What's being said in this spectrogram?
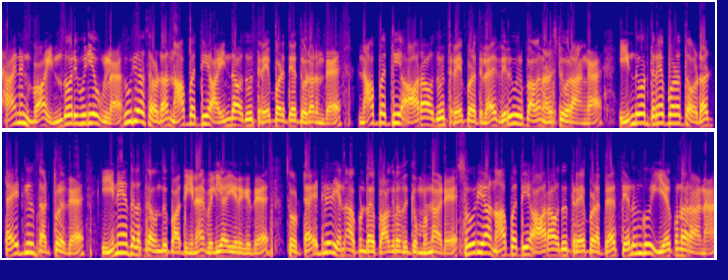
ஹாய் நண்பா இந்த ஒரு வீடியோவுல சூர்யாஸோட நாற்பத்தி ஐந்தாவது திரைப்படத்தை தொடர்ந்து நாற்பத்தி ஆறாவது திரைப்படத்தில் விறுவிறுப்பாக நடிச்சிட்டு வராங்க இந்த ஒரு திரைப்படத்தோட டைட்டில் தற்பொழுது இணையதளத்தில் வந்து பார்த்தீங்கன்னா வெளியாகி இருக்குது ஸோ டைட்டில் என்ன அப்படின்றத பார்க்கறதுக்கு முன்னாடி சூர்யா நாற்பத்தி ஆறாவது திரைப்படத்தை தெலுங்கு இயக்குனரான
